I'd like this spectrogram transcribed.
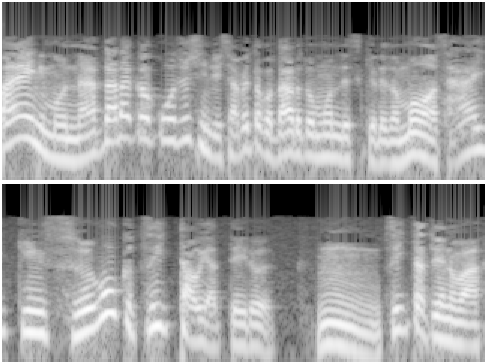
前にもなだらか向上心で喋ったことあると思うんですけれども、最近すごくツイッターをやっている。うん。ツイッターというのは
